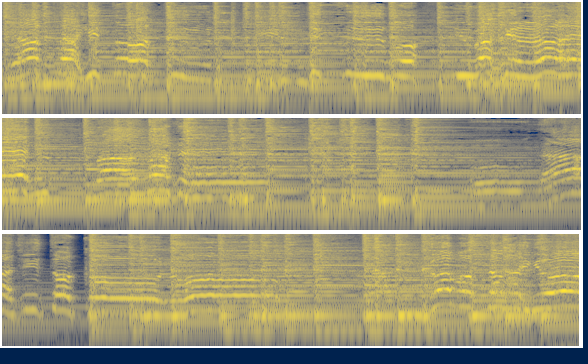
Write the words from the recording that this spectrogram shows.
たった一つ現実も見分けられぬままで。同じところ。何度もさまよ。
